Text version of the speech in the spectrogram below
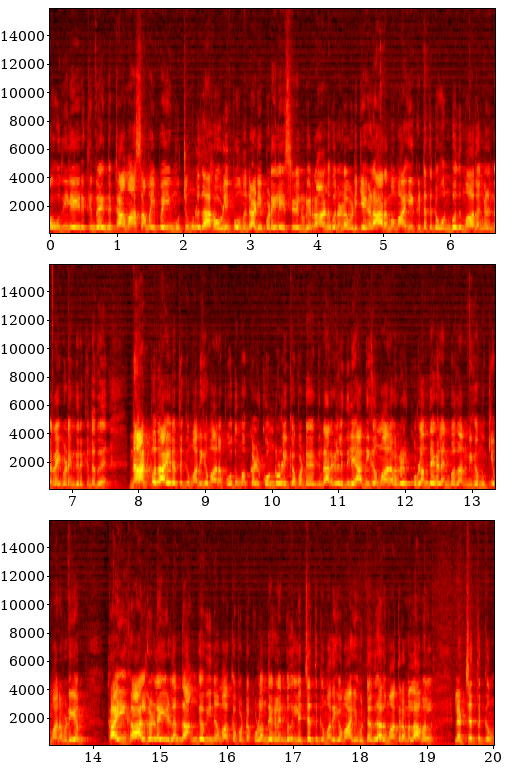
பகுதியிலே இருக்கின்ற இந்த கமாஸ் அமைப்பை முற்றுமுழுதாக ஒழிப்போம் என்ற அடிப்படையில் இஸ்ரேலினுடைய ராணுவ நடவடிக்கைகள் ஆரம்பமாகி கிட்டத்தட்ட ஒன்பது மாதங்கள் நிறைவடைந்திருக்கின்றது. நாற்பதாயிரத்துக்கும் அதிகமான பொதுமக்கள் கொன்றொழிக்கப்பட்டிருக்கின்றார்கள். இதிலே அதிகமானவர்கள் குழந்தைகள் என்பதுதான் மிக முக்கியமான விடயம். கை கால்களை இழந்து அங்கவீனமாக்கப்பட்ட குழந்தைகள் என்பது லட்சத்துக்கும் அதிகமாகிவிட்டது. அது மாத்திரமல்லாமல் லட்சத்துக்கும்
